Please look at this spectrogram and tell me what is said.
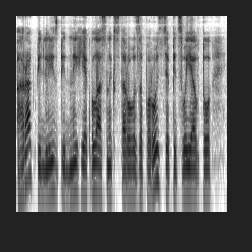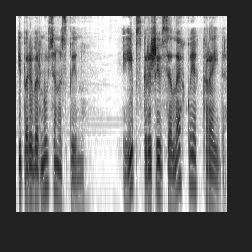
Грак підліз під них, як власник старого запорожця, під своє авто і перевернувся на спину. Гіпс кришився легко, як крейда.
